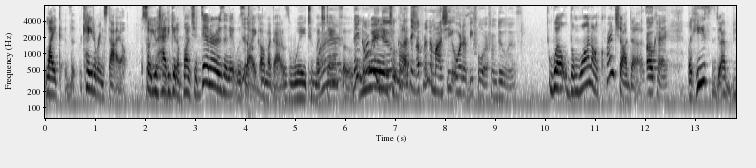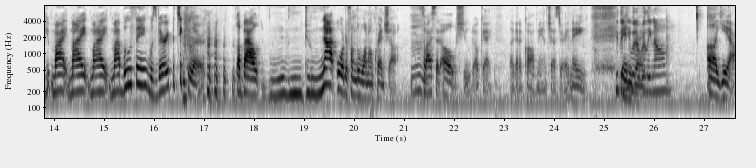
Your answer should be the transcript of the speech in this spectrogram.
like the catering style. So you had to get a bunch of dinners, and it was like, oh my god, it was way too much damn food. They normally way do. too 'cause I think a friend of mine, she ordered before from Dulan's. Well, the one on Crenshaw does. Okay. But he's uh, my my my my boo thing was very particular about n- do not order from the one on Crenshaw. So I said, "Oh shoot, okay, I gotta call Manchester." And they, You think he would have really known? Uh, yeah,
